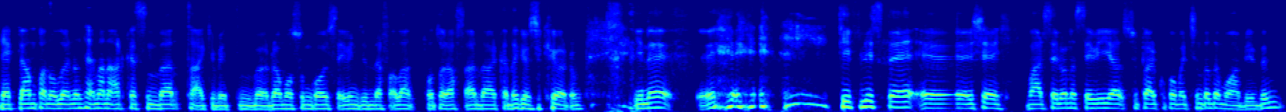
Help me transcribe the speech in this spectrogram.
reklam panolarının hemen arkasından takip ettim. Böyle Ramos'un gol sevincinde falan fotoğraflarda arkada gözüküyorum. Yine e, Tiflis'te e, şey Barcelona Sevilla Süper Kupa maçında da muhabirdim.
